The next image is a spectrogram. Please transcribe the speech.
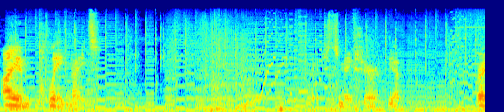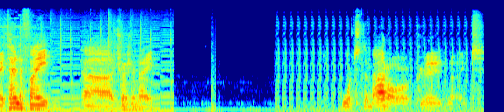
I am Plague Knight. Right, just to make sure. Yep. Alright, time to fight uh, Treasure Knight. What's the matter, Plague Knight?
